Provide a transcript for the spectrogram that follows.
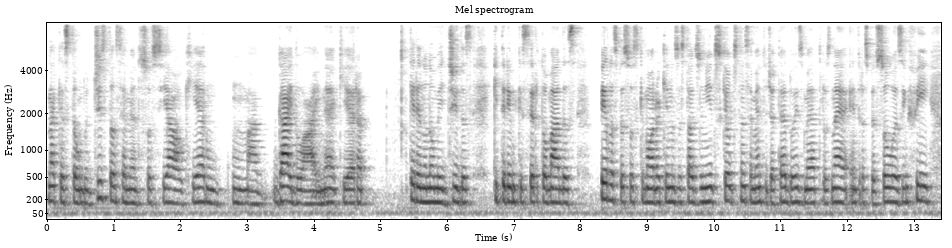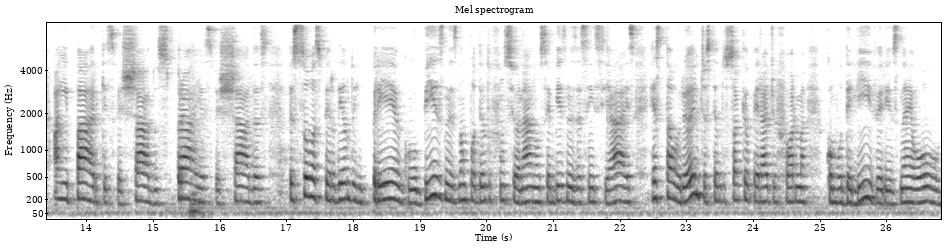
na questão do distanciamento social, que era um, uma guideline, né, que era querendo ou não medidas que teriam que ser tomadas pelas pessoas que moram aqui nos Estados Unidos, que é o distanciamento de até dois metros, né, entre as pessoas, enfim, aí parques fechados, praias fechadas, pessoas perdendo emprego, business não podendo funcionar, não ser business essenciais, restaurantes tendo só que operar de forma como deliveries, né, ou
